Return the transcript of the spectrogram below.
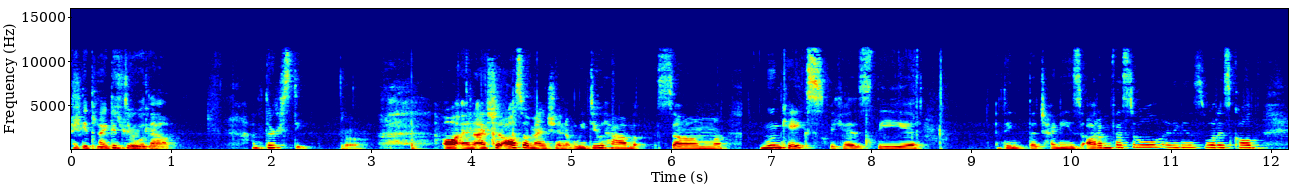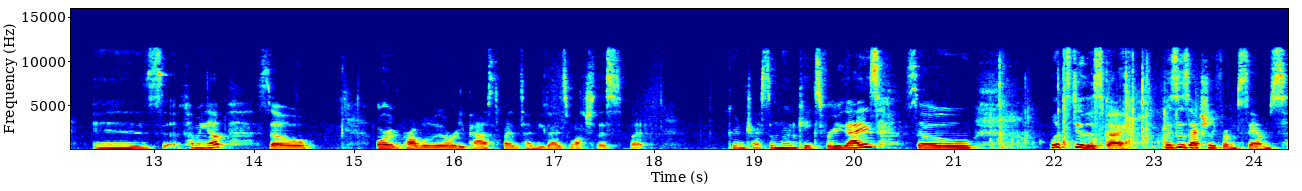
I She could I could do without. I'm thirsty. Oh. Oh, and I should also mention we do have some mooncakes because the I think the Chinese Autumn Festival, I think is what it's called, is coming up. So or it probably already passed by the time you guys watch this, but I'm gonna try some mooncakes for you guys. So let's do this guy. This is actually from Sam's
